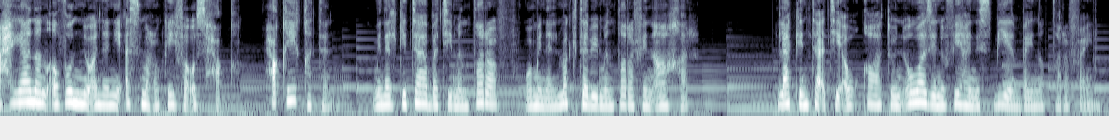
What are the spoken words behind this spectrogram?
أحيانا أظن أنني أسمع كيف أسحق. حقيقه من الكتابة من طرف ومن المكتب من طرف آخر. لكن تأتي أوقات أوازن فيها نسبيا بين الطرفين.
